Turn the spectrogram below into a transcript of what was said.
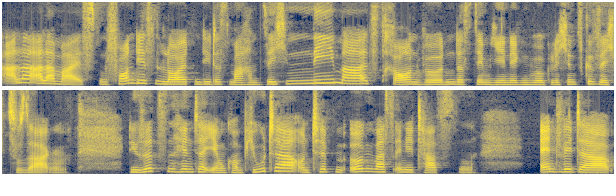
aller, allermeisten von diesen Leuten, die das machen, sich niemals trauen würden, das demjenigen wirklich ins Gesicht zu sagen. Die sitzen hinter ihrem Computer und tippen irgendwas in die Tasten. Entweder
